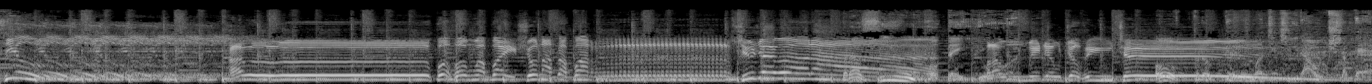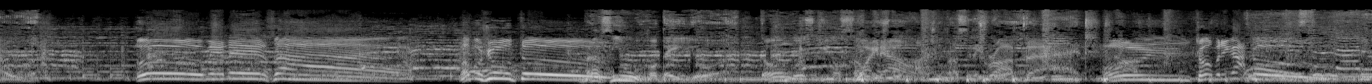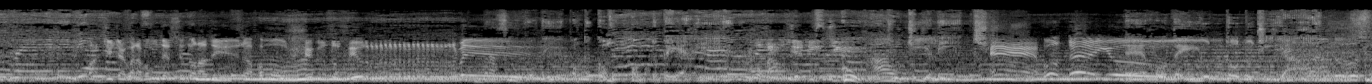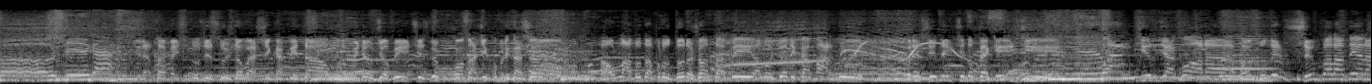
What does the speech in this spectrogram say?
Brasil! Alô, povão apaixonado a partir de agora! Brasil Rodeio. Para um milhão de ouvintes! O programa de tirar o chapéu. Ô, beleza! Vamos junto! Brasil Rodeio. Com os dinossauros do rádio brasileiro. Muito obrigado! A partir de agora vamos descendo a ladeira, vamos chegando firme! Curral! Curral de Elite. É rodeio! É rodeio todo dia. Diretamente dos estúdios da Oeste Capital, um milhão de ouvintes, Grupo Condade de Comunicação, ao lado da produtora JB, alô Johnny Camargo, presidente do Pé Quente. A partir de agora, vamos descendo a ladeira.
